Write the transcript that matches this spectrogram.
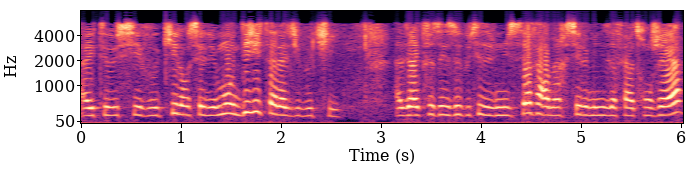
A été aussi évoqué l'enseignement digital à Djibouti. La directrice exécutive de l'UNICEF a remercié le ministre des Affaires étrangères,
